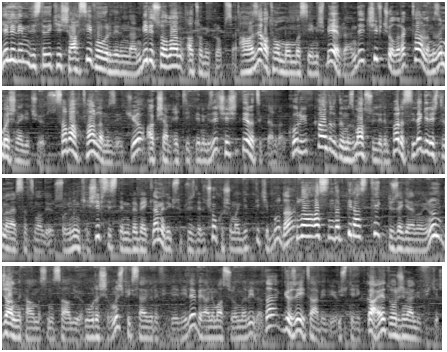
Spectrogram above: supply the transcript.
Gelelim listedeki şahsi favorilerimden birisi olan Atomic Robs'a. Taze atom bombası yemiş bir evrende çiftçi olarak tarlamızın başına geçiyoruz. Sabah tarlamızı ekiyor, akşam ektiklerimizi çeşitli yaratıklardan koruyup kaldırdığımız mahsullerin parasıyla geliştirmeler satın alıyoruz. Oyunun keşif sistemi ve beklenmedik sürprizleri çok hoşuma gitti ki bu da kulağa aslında biraz tek düze gelen oyunun canlı kalmasını sağlıyor. Uğraşılmış piksel grafikleriyle ve animasyonlarıyla da göze hitap ediyor. Üstelik gayet orijinal bir fikir.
